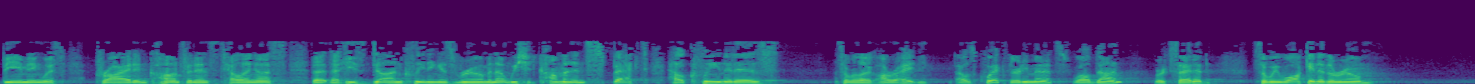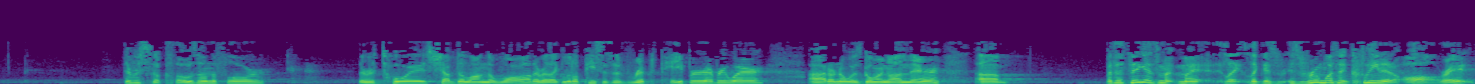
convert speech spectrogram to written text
beaming with pride and confidence, telling us that, that he's done cleaning his room and that we should come and inspect how clean it is. So we're like, all right, that was quick, 30 minutes, well done. We're excited. So we walk into the room. There were still clothes on the floor. There were toys shoved along the wall. There were like little pieces of ripped paper everywhere. I don't know what was going on there. Um, but the thing is, my, my like, like his, his room wasn't clean at all, right?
